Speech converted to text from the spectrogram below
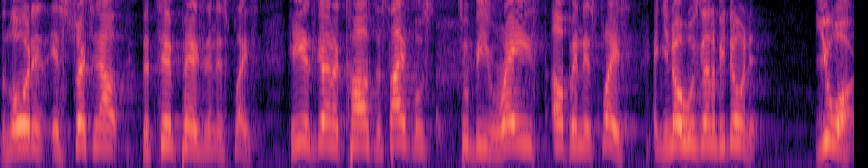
The Lord is, is stretching out the 10 pegs in this place. He is going to cause disciples to be raised up in this place. And you know who's going to be doing it? You are.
